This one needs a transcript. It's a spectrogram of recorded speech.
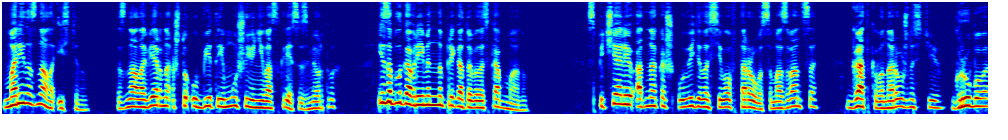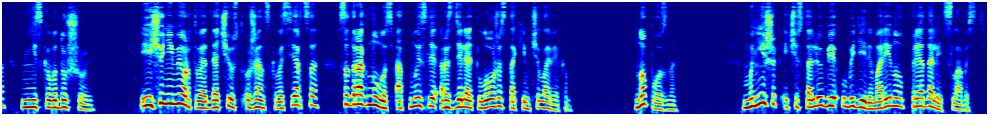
Марина знала истину, знала верно, что убитый муж ее не воскрес из мертвых, и заблаговременно приготовилась к обману. С печалью, однако ж, увидела всего второго самозванца, гадкого наружностью, грубого, низкого душою и еще не мертвая для чувств женского сердца, содрогнулась от мысли разделять ложе с таким человеком. Но поздно. Мнишек и честолюбие убедили Марину преодолеть слабость.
